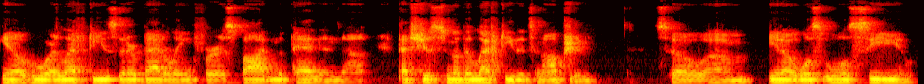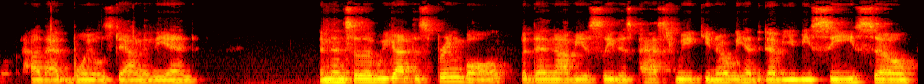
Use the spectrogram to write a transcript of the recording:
you know, who are lefties that are battling for a spot in the pen, and uh, that's just another lefty that's an option. So um, you know, we'll we'll see how that boils down in the end. And then so we got the spring ball, but then obviously this past week, you know, we had the WBC. So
